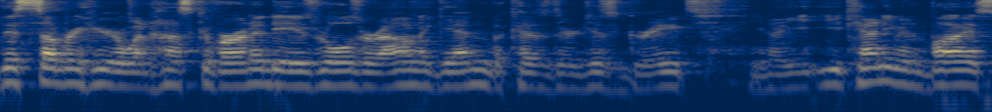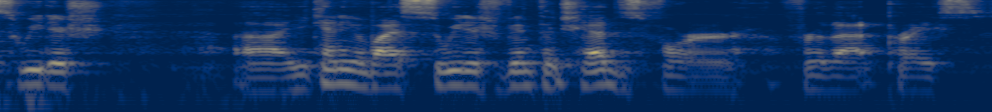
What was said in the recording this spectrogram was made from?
this summer here when Husqvarna Days rolls around again because they're just great. You know, you, you can't even buy Swedish, uh, you can't even buy Swedish vintage heads for for that price.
